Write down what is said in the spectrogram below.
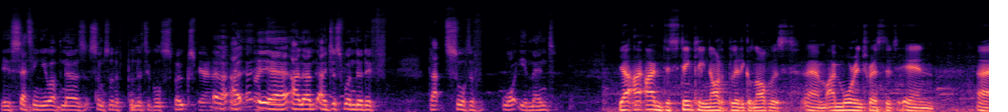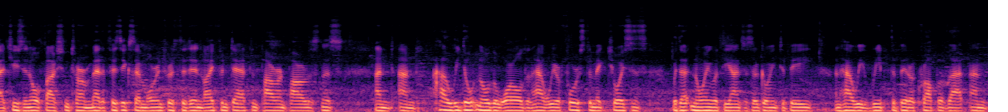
is setting you up now as some sort of political spokesman. Yeah, no, Uh, I, yeah, and I, I just wondered if that's sort of what you meant. Yeah, I, I'm distinctly not a political novelist. Um, I'm more interested in, uh, to use an old-fashioned term, metaphysics. I'm more interested in life and death and power and powerlessness, and and how we don't know the world and how we are forced to make choices without knowing what the answers are going to be, and how we reap the bitter crop of that. And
